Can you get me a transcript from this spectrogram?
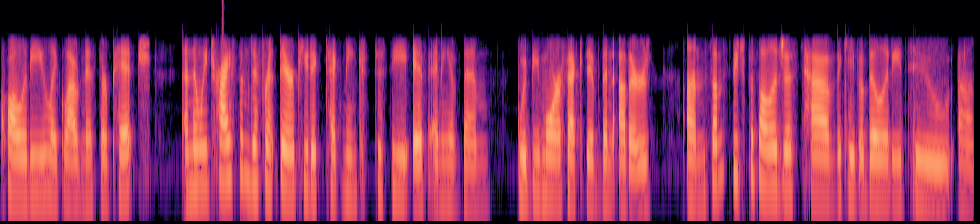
quality, like loudness or pitch. And then we try some different therapeutic techniques to see if any of them would be more effective than others. Um, some speech pathologists have the capability to um,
